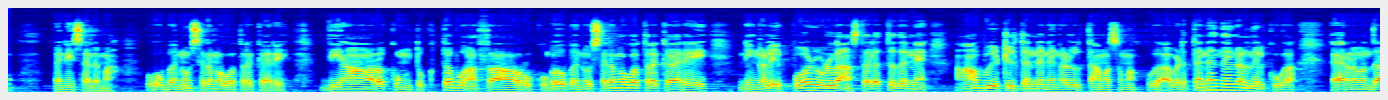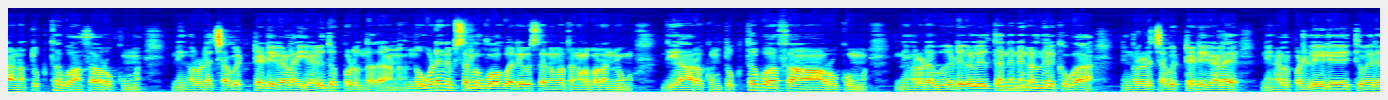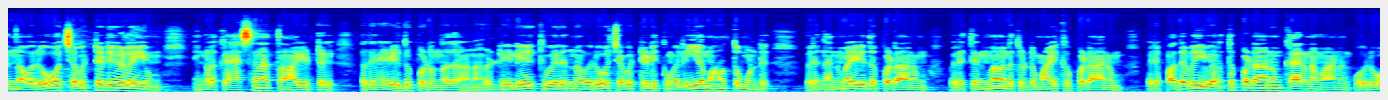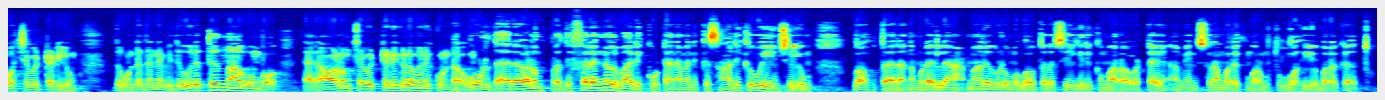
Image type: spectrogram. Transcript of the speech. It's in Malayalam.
ബനി സലമ ഓ ബനു സലമ ഗോത്രക്കാരെ ദിയാറക്കും തുക്തബു അസാറുക്കും. ഓ ബനു സലമ ഗോത്രക്കാരെ നിങ്ങൾ ഇപ്പോഴുള്ള ആ സ്ഥലത്ത് തന്നെ ആ വീട്ടിൽ തന്നെ നിങ്ങൾ താമസമാക്കുക. അവിടെ തന്നെ നിങ്ങൾ നിൽക്കുക. കാരണം എന്താണ്? തുക്തബു അസാറുക്കും നിങ്ങളുടെ ചവിട്ടടികളെ എഴുതപ്പെടുന്നതാണ്. നൂടെ നബി സല്ലാഹു അലൈഹി വസ്ലമ തങ്ങൾ പറഞ്ഞു ദിയാറക്കും തുക്തബു അസാറുക്കും. നിങ്ങളുടെ വീടുകളിൽ തന്നെ നിങ്ങൾ നിൽക്കുക. നിങ്ങളുടെ ചവിട്ടടികളെ നിങ്ങൾ പള്ളിയിലേക്ക് വരുന്ന ഓരോ ചവിട്ടടികളെയും നിങ്ങൾക്ക് ഹസനത്തായിട്ട് അതിന് എഴുതപ്പെടുന്നതാണ്. പള്ളിയിലേക്ക് വരുന്ന ഓരോ ചവിട്ടടിക്കും വലിയ മഹത്വമുണ്ട്. ഒരു നന്മ എഴുതപ്പെടാനും ഒരു തിന്മവനെ തൊട്ട് മായ്ക്കപ്പെടാനും ഒരു പദവി ഉയർത്തപ്പെടാനും കാരണമാണ് ഓരോ ചവിട്ടടിയും. അതുകൊണ്ട് തന്നെ വിദൂരത്തു നിന്നാകുമ്പോൾ ധാരാളം ചവിട്ടടികൾ അവനക്കുണ്ടാവും. ധാരാളം പ്രതിഫലങ്ങൾ വാരിക്കൂട്ടാൻ അവനക്ക് സാധിക്കുകയും ചെയ്യും. ബാഹുത്താര നമ്മുടെ എല്ലാ അമാലുകളും അള്ളാഹു തല സ്വീകരിക്കുമാറാവട്ടെ. അമീൻ. അസ്സാം വലൈക്കും വർഹമത്തല്ലാഹി വാബർക്കാത്തു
